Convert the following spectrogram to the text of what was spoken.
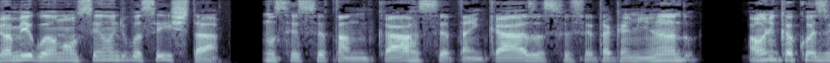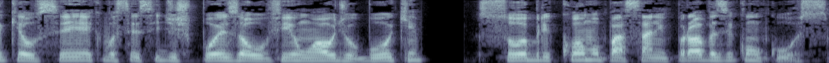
Meu amigo, eu não sei onde você está. Não sei se você está no carro, se você está em casa, se você está caminhando. A única coisa que eu sei é que você se dispôs a ouvir um audiobook sobre como passar em provas e concursos.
